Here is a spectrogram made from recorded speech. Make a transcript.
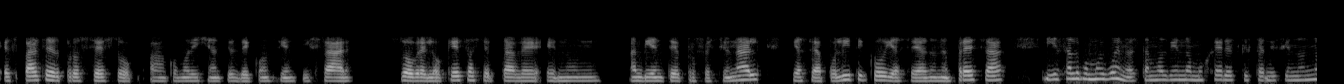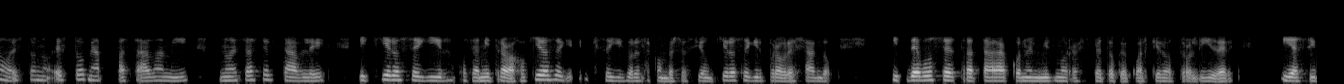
es parte del proceso, ah, como dije antes, de concientizar sobre lo que es aceptable en un ambiente profesional, ya sea político, ya sea en una empresa, y es algo muy bueno. Estamos viendo mujeres que están diciendo, no, esto no, esto me ha pasado a mí, no es aceptable y quiero seguir, o sea, mi trabajo, quiero seguir, seguir con esa conversación, quiero seguir progresando y debo ser tratada con el mismo respeto que cualquier otro líder y así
